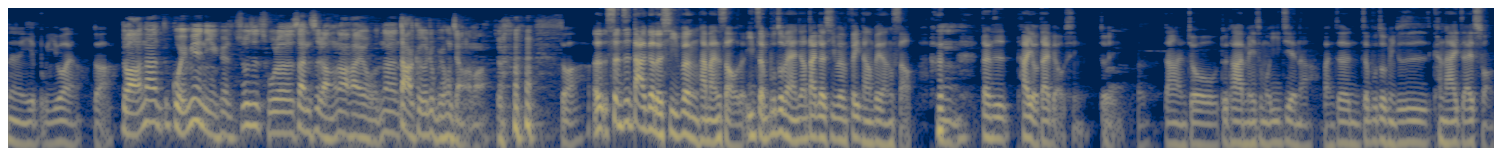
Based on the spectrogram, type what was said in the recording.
那也不意外啊，对吧、啊？对啊，那鬼面你可，就是除了善次郎，那还有那大哥就不用讲了嘛，就 对吧、啊？呃，甚至大哥的戏份还蛮少的，以整部作品来讲，大哥戏份非常非常少，嗯，但是他有代表性，对，对当然就对他没什么意见啊，反正这部作品就是看他一直在爽，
